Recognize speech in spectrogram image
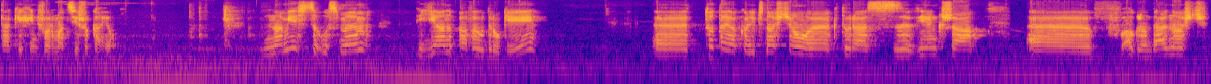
takich informacji szukają. Na miejscu ósmym Jan Paweł II. E, Tutaj okolicznością, e, która zwiększa e, oglądalność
